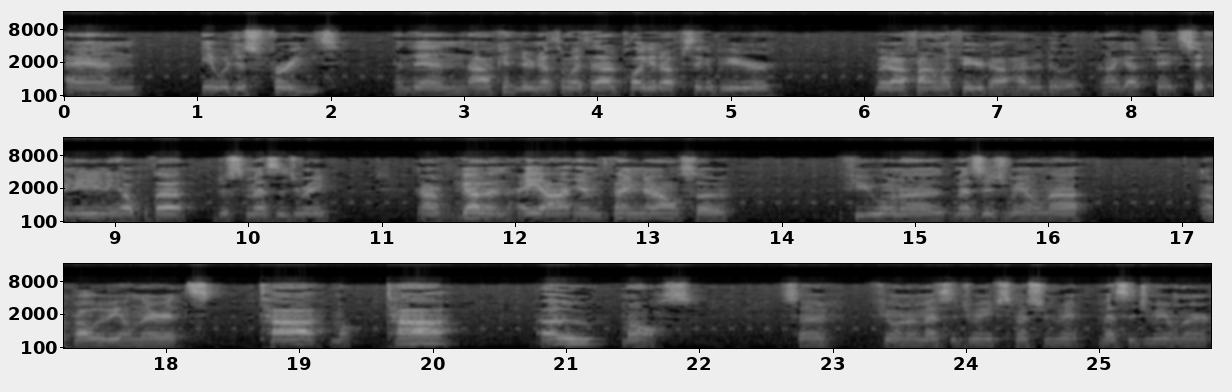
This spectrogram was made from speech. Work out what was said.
and it would just freeze. And then I couldn't do nothing with it. I'd plug it up to the computer, but I finally figured out how to do it. And I got it fixed. So if you need any help with that, just message me. I've got an AIM thing now, so if you want to message me on that, I'll probably be on there. It's Ty, Ty O Moss. So if you want to message me, just message me, message me on there.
